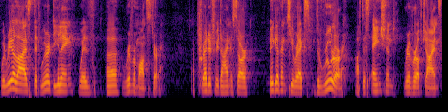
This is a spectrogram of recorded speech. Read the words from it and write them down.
we realized that we're dealing with a river monster a predatory dinosaur bigger than T Rex, the ruler of this ancient river of giants,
